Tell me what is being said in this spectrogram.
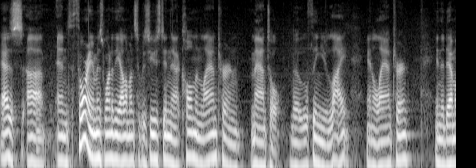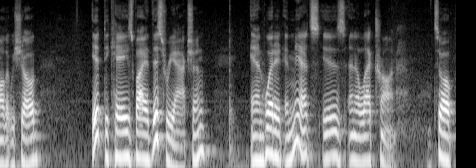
as, uh, and thorium is one of the elements that was used in that Coleman lantern mantle, the little thing you light in a lantern in the demo that we showed. It decays by this reaction, and what it emits is an electron. So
